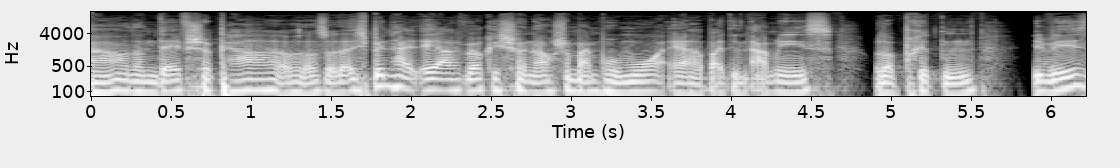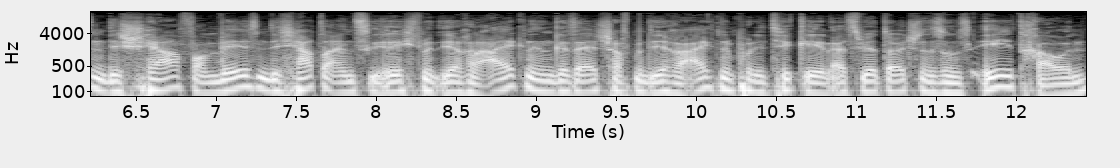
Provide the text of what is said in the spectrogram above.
ja, oder einem Dave Chappelle oder so. Ich bin halt eher wirklich schon auch schon beim Humor eher bei den Amis oder Briten, die wesentlich schärfer und wesentlich härter ins Gericht mit ihrer eigenen Gesellschaft, mit ihrer eigenen Politik gehen, als wir Deutschen es uns eh trauen.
